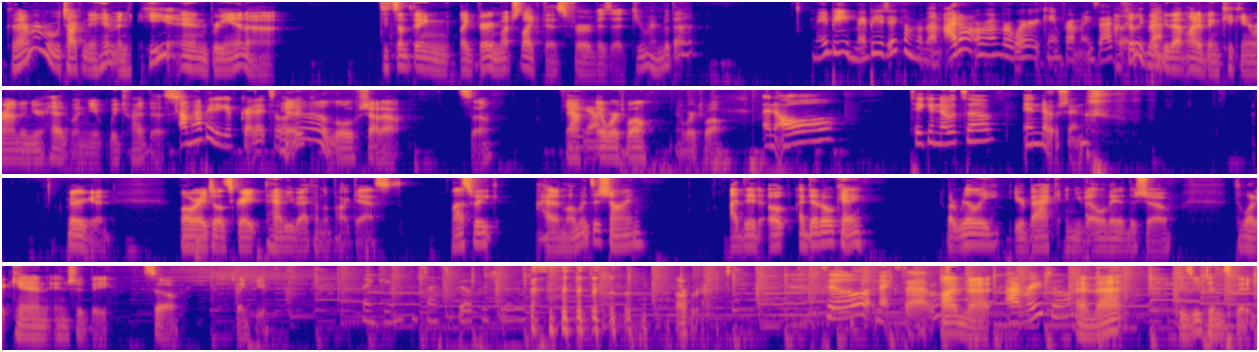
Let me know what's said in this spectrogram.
Because I remember we talking to him, and he and Brianna did something like very much like this for a visit. Do you remember that? Maybe, maybe it did come from them. I don't remember where it came from exactly. I feel like maybe that might have been kicking around in your head when you we tried this. I'm happy to give credit to Luke. yeah, a little shout out. So, yeah, There you go. it worked well. It worked well. And all taken notes of in Notion. Very good. Well, Rachel, it's great to have you back on the podcast. Last week, I had a moment to shine. I did oh, I did okay, but really, you're back and you've elevated the show to what it can and should be. So, thank you. Thank you. It's nice to feel appreciated. All right. Till next time. I'm Matt, I'm Rachel. and that is your Tim Steak.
